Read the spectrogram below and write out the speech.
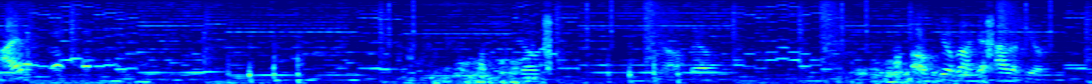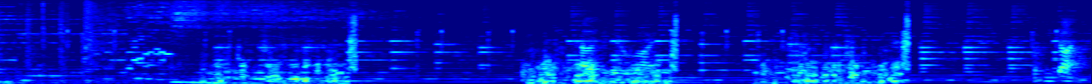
I. Oh, here, Ryan, get out of here. Out of here, Ryan. He's done.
